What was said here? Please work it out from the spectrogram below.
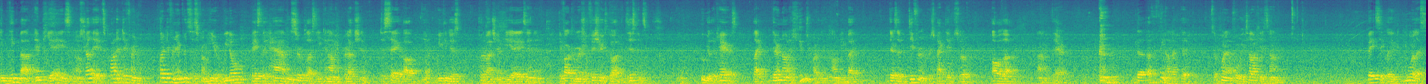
in thinking about MPAs in Australia, it's quite a different quite different emphasis from here. We don't basically have the surplus economic production to say, oh, you know, we can just put a bunch of MPAs in, and if our commercial fisheries go out of existence, who really cares? Like, they're not a huge part of the economy, but there's a different perspective sort of all up um, there. the other thing I'd like to so point out before we talk is um, basically, more or less,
